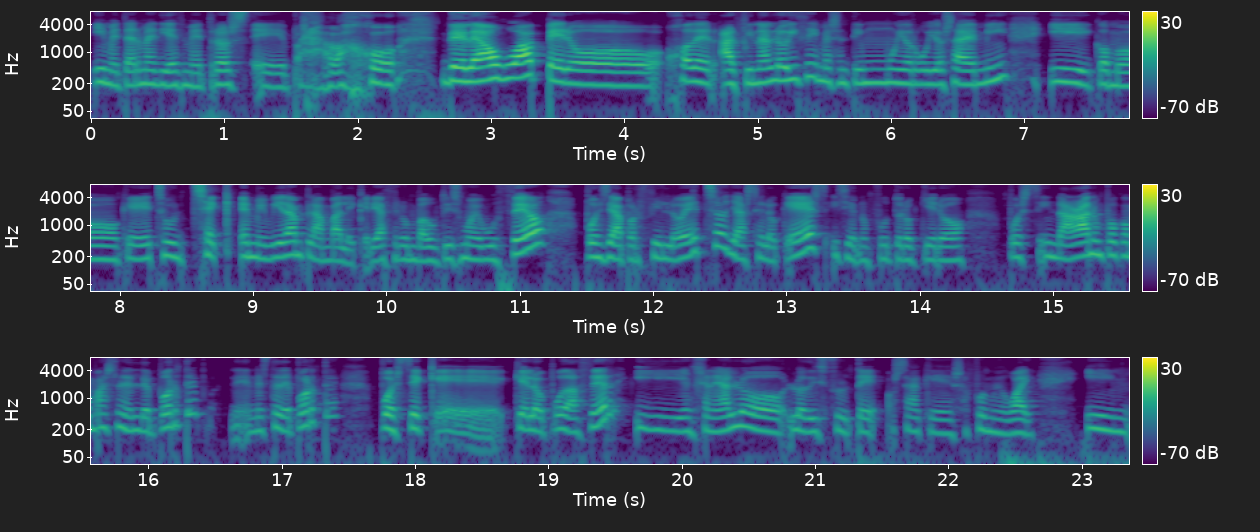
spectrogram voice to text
y meterme 10 metros eh, para abajo del agua, pero joder, al final lo hice y me sentí muy orgullosa de mí y como que he hecho un check en mi vida, en plan, vale, quería hacer un bautismo de buceo, pues ya por fin lo he hecho, ya sé lo que es y si en un futuro quiero pues indagar un poco más en el deporte, en este deporte, pues sé que, lo puedo hacer y en general lo, disfruté, o sea que eso fue muy guay. Y,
